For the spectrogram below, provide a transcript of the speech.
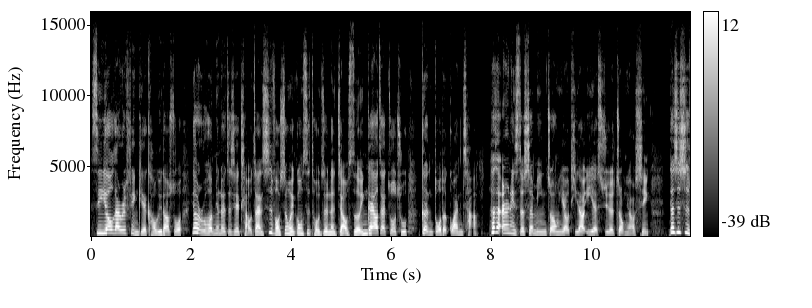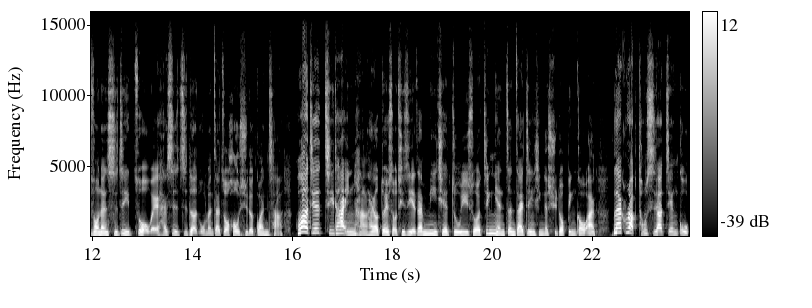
，CEO Larry Fink 也考虑到说，要如何面对这些挑战，是否身为公司投资人的角色，应该要再做出更多的观察。他在 Ernest 的声明中也有提到 ESG 的重要性。但是是否能实际作为，还是值得我们再做后续的观察。华尔街其他银行还有对手，其实也在密切注意说，今年正在进行的许多并购案。BlackRock 同时要兼顾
